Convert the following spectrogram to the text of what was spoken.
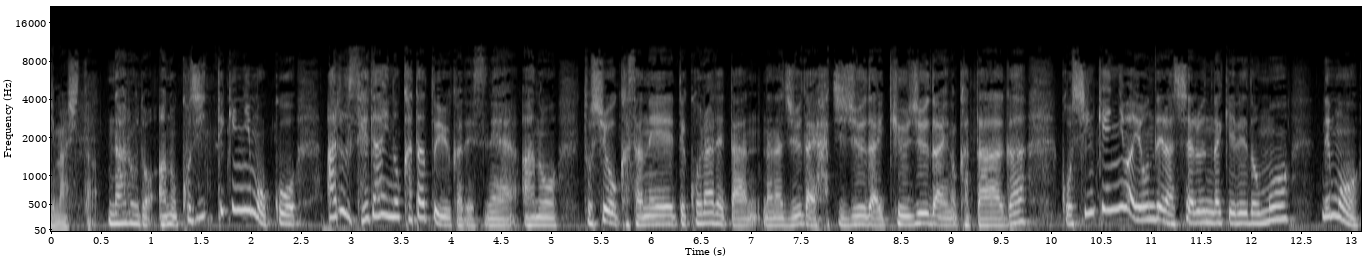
いました。なるほど。あの個人的にもこうある世代の方というかですねあの年を重ねてこられた70代80代90代の方がこう真剣には読んでらっしゃるんだけれどもでも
